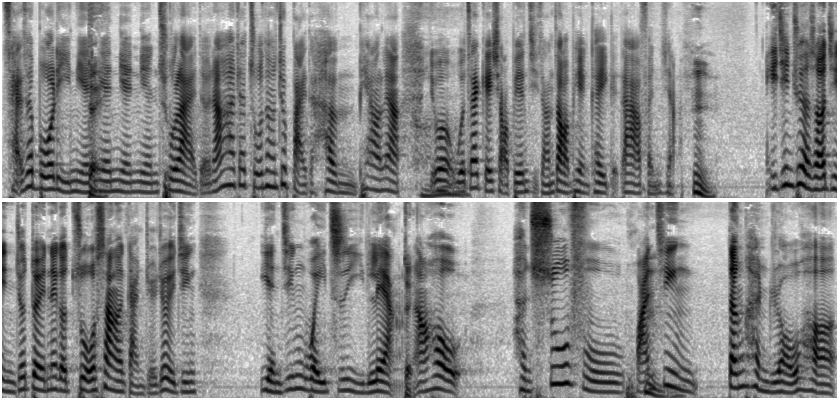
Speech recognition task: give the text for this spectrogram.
彩色玻璃粘粘粘粘出来的，然后它在桌上就摆的很漂亮。因为我再给小编几张照片，可以给大家分享。嗯，一进去的时候，其实你就对那个桌上的感觉就已经眼睛为之一亮，然后很舒服，环境灯很柔和，嗯、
